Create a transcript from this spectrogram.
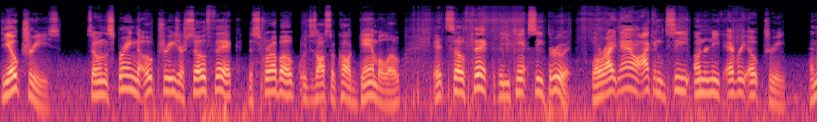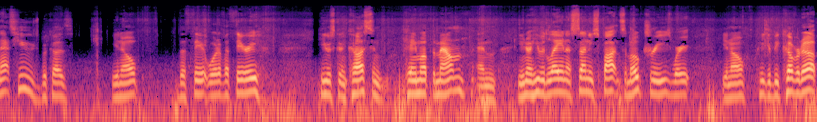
the oak trees. So in the spring, the oak trees are so thick, the scrub oak, which is also called Gambel oak, it's so thick that you can't see through it. Well, right now I can see underneath every oak tree. And that's huge because, you know, the theory, what if a theory, he was concussed and came up the mountain and, you know, he would lay in a sunny spot in some oak trees where, you know, he could be covered up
